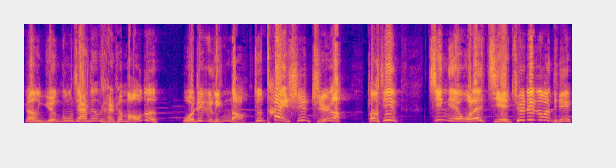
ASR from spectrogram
让员工家庭产生矛盾，我这个领导就太失职了。放心，今年我来解决这个问题。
